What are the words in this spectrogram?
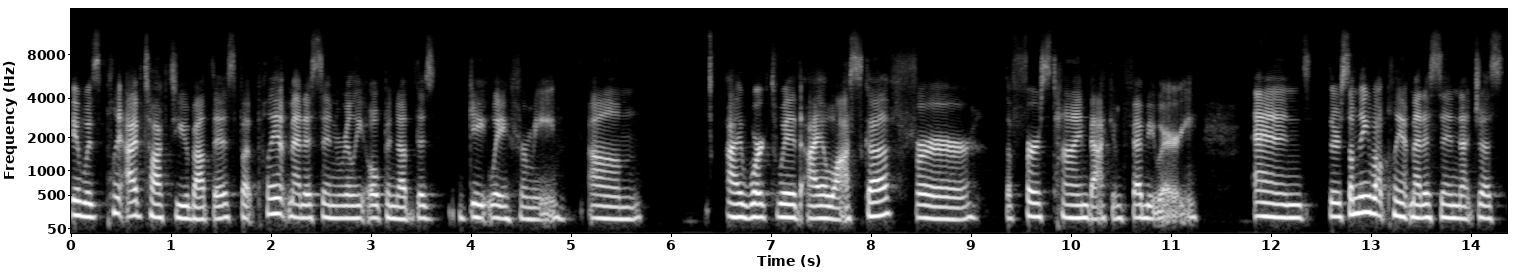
it was plant. I've talked to you about this, but plant medicine really opened up this gateway for me. Um, I worked with ayahuasca for the first time back in February. And there's something about plant medicine that just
